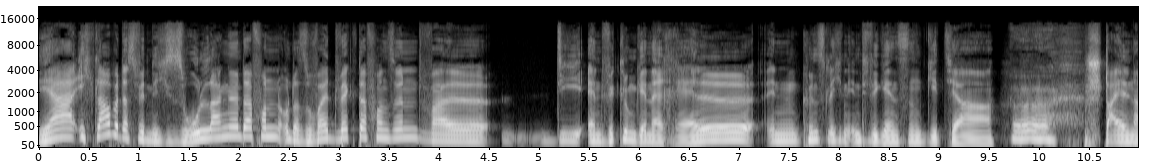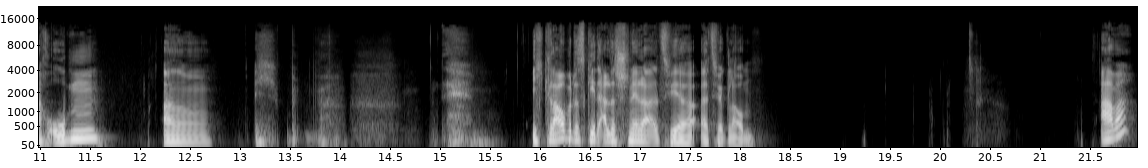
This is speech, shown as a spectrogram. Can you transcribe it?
Ja, ich glaube, dass wir nicht so lange davon oder so weit weg davon sind, weil die Entwicklung generell in künstlichen Intelligenzen geht ja Äh, steil nach oben. Also ich ich glaube, das geht alles schneller, als wir als wir glauben. Aber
